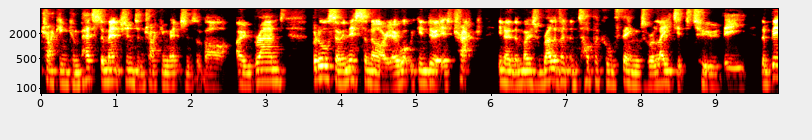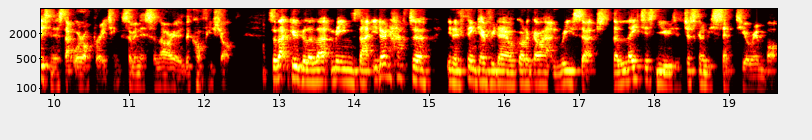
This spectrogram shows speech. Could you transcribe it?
tracking competitor mentions and tracking mentions of our own brand. But also in this scenario, what we can do is track you know the most relevant and topical things related to the the business that we're operating. So in this scenario the coffee shop. So that google alert means that you don't have to you know think every day i've got to go out and research. The latest news is just going to be sent to your inbox.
